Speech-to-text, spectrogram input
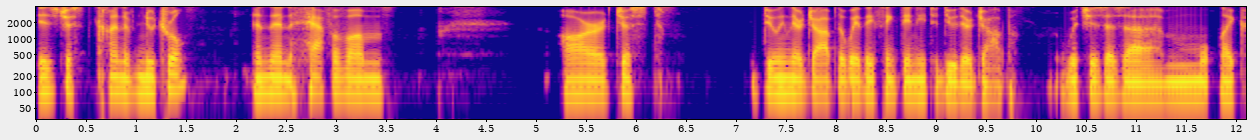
is just kind of neutral. And then half of them are just doing their job the way they think they need to do their job, which is as a like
